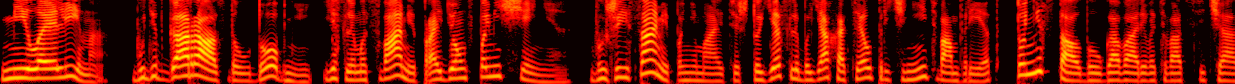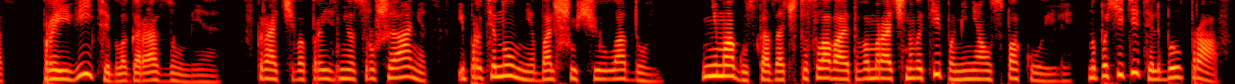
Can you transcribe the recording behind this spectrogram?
«Милая Лина, будет гораздо удобней, если мы с вами пройдем в помещение. Вы же и сами понимаете, что если бы я хотел причинить вам вред, то не стал бы уговаривать вас сейчас. Проявите благоразумие», — вкратчиво произнес рушианец и протянул мне большущую ладонь. Не могу сказать, что слова этого мрачного типа меня успокоили, но похититель был прав.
